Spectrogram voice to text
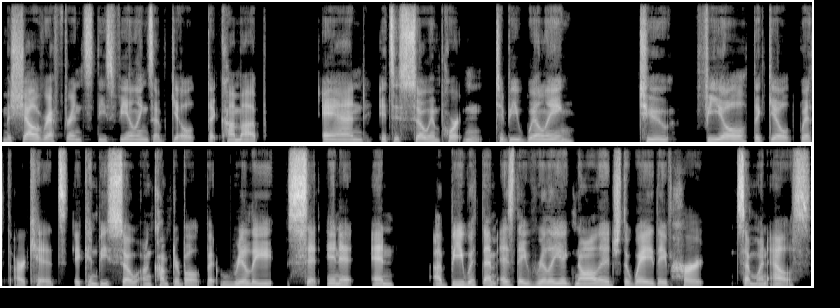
Michelle referenced these feelings of guilt that come up. And it's so important to be willing to feel the guilt with our kids. It can be so uncomfortable, but really sit in it and uh, be with them as they really acknowledge the way they've hurt someone else.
